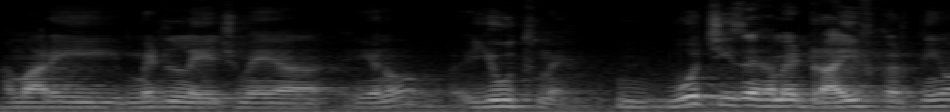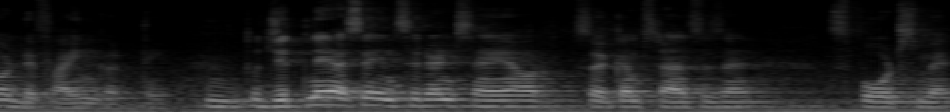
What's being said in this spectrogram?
हमारी मिडिल एज में या यू नो यूथ में वो चीज़ें हमें ड्राइव करती हैं और डिफाइन करती हैं। तो जितने ऐसे इंसिडेंट्स हैं और सर्कमस्टांसेस हैं स्पोर्ट्स में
